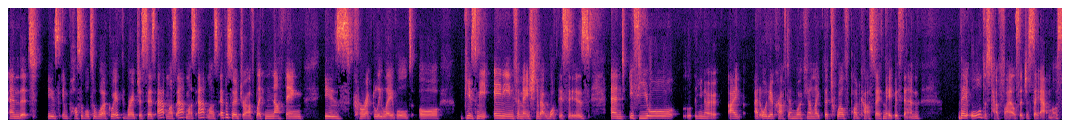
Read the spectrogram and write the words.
and that is impossible to work with, where it just says Atmos, Atmos, Atmos, episode draft. Like nothing is correctly labeled or gives me any information about what this is. And if you're, you know, I at Audiocraft, I'm working on like the 12th podcast I've made with them. They all just have files that just say Atmos.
